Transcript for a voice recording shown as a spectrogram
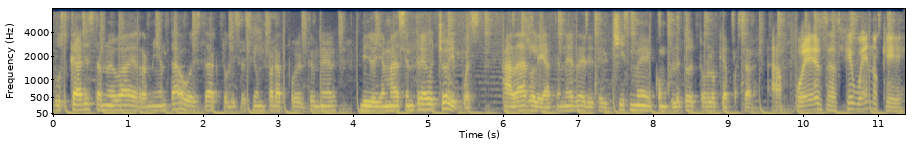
buscar esta nueva herramienta o esta actualización para poder tener videollamadas entre 8 y pues a darle, a tener el, chisme completo de todo lo que ha pasado. A fuerzas, qué bueno que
